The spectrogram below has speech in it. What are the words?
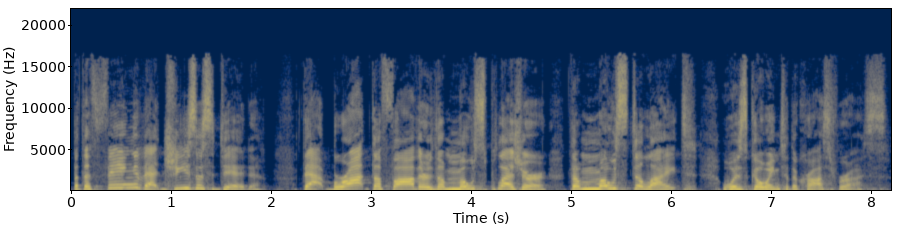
But the thing that Jesus did, that brought the Father the most pleasure, the most delight, was going to the cross for us.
